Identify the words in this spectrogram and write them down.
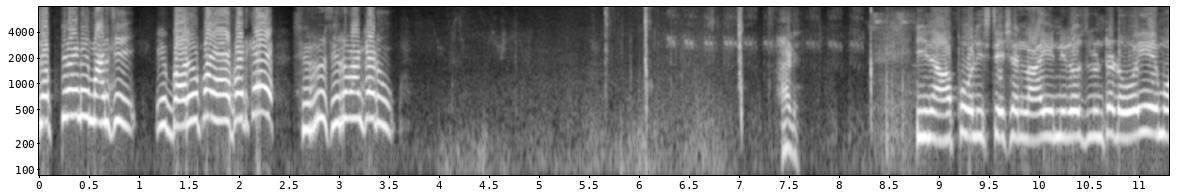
చెప్తున్నాడు ఈ మనిషి. ఈ బరువు పని అయ్యేపటికే సిర్రు సిర్రు అంటాడు. ఈయన పోలీస్ స్టేషన్లో ఎన్ని రోజులు ఉంటాడో ఏమో.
